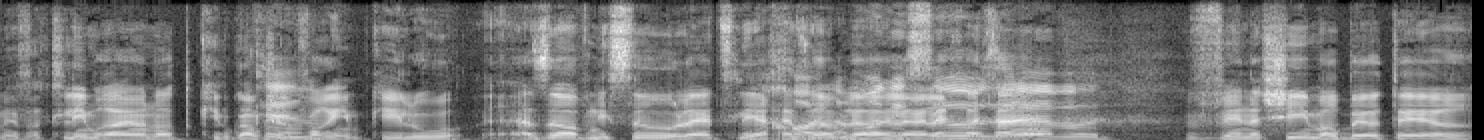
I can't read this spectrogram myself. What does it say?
מבטלים רעיונות, כאילו גם כן. של גברים, כאילו, עזוב, ניסו, לא יצליח, נכון, עזוב, לא, המון לא, ניסו, לך זה לך. לא יעבוד. ונשים הרבה יותר,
